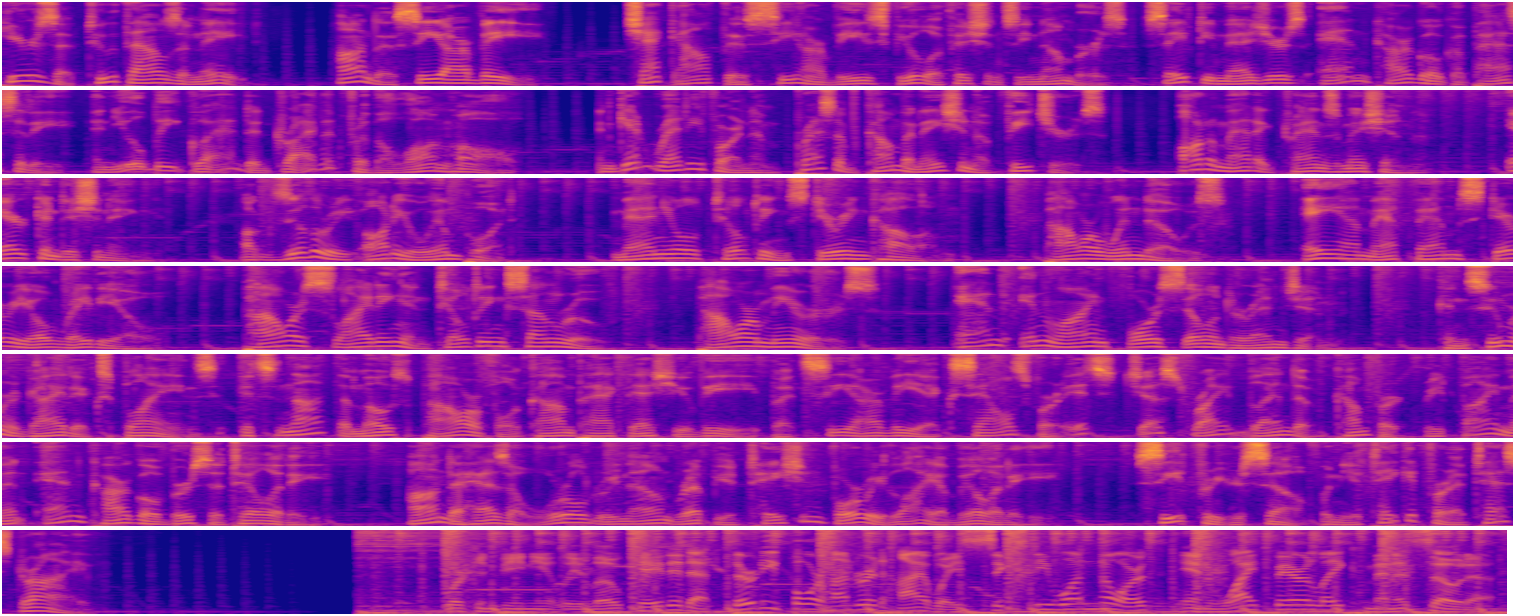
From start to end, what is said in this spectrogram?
Here's a 2008 Honda CRV. Check out this CRV's fuel efficiency numbers, safety measures, and cargo capacity, and you'll be glad to drive it for the long haul. And get ready for an impressive combination of features. Automatic transmission, air conditioning, auxiliary audio input, manual tilting steering column, power windows, AM FM stereo radio, power sliding and tilting sunroof, power mirrors, and inline four-cylinder engine. Consumer Guide explains it's not the most powerful compact SUV, but CRV excels for its just right blend of comfort, refinement, and cargo versatility. Honda has a world-renowned reputation for reliability. See it for yourself when you take it for a test drive. We're conveniently located at 3400 Highway 61 North in White Bear Lake, Minnesota.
